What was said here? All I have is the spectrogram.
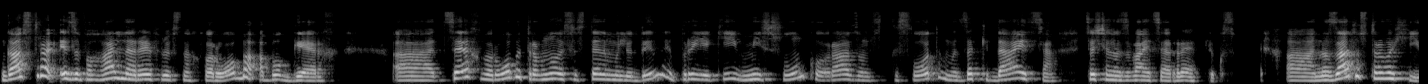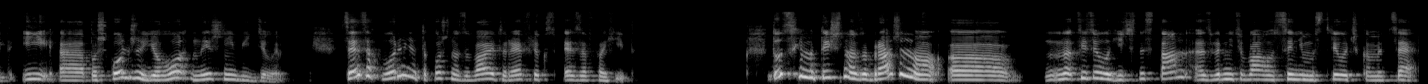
Гастроезофагальна рефлюксна хвороба або ГЕРГ а, Це хвороба травної системи людини, при якій вміст шлунку разом з кислотами закидається, це ще називається рефлюкс, назад у стравохід і пошкоджує його нижні відділи. Це захворювання також називають рефлюкс-езофагіт. Тут схематично зображено на фізіологічний стан. Е, Зверніть увагу, синіми стрілочками це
